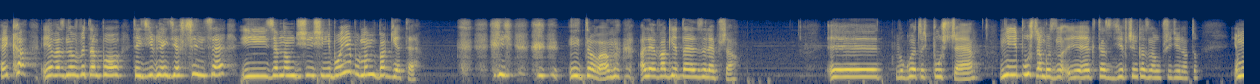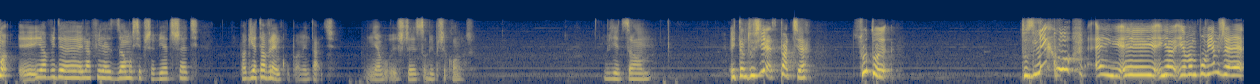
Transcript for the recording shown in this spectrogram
Hejka, ja was znowu pytam po tej dziwnej dziewczynce i ze mną dzisiaj się nie boję, bo mam bagietę. I, i to mam, ale bagieta jest lepsza. Yy, w ogóle coś puszczę. Nie, nie puszczam, bo jak ta dziewczynka znowu przyjdzie, no to ja, yy, ja wyjdę na chwilę z domu się przewietrzeć. Bagieta w ręku, pamiętajcie. Bo jeszcze sobie przekonasz. Wiecie co? Ej, tam coś jest, patrzcie. Co to? To znikło! Ej, ej ja, ja wam powiem, że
